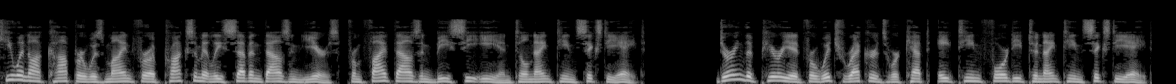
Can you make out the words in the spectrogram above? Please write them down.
Keweenaw copper was mined for approximately 7,000 years, from 5000 BCE until 1968. During the period for which records were kept, 1840 to 1968,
